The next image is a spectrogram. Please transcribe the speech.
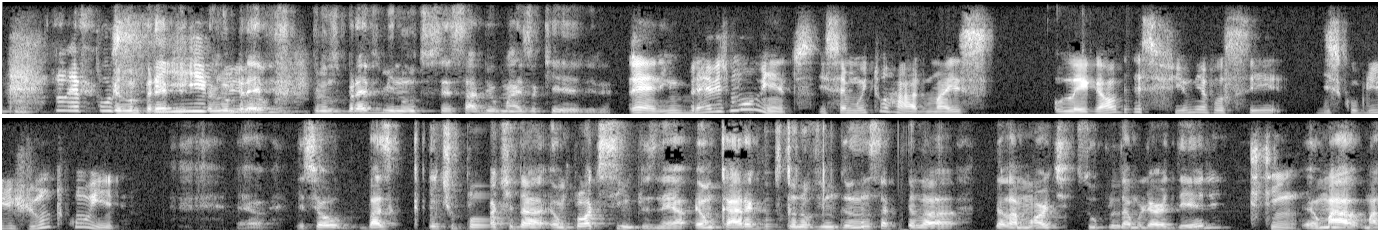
Não é possível. Pelo breve, pelo breve, por uns breves minutos você sabe mais do que ele, né? É, em breves momentos. Isso é muito raro, mas o legal desse filme é você descobrir junto com ele. Esse é o, basicamente o plot da. É um plot simples, né? É um cara buscando vingança pela, pela morte estupro da mulher dele. Sim, É, uma, uma-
